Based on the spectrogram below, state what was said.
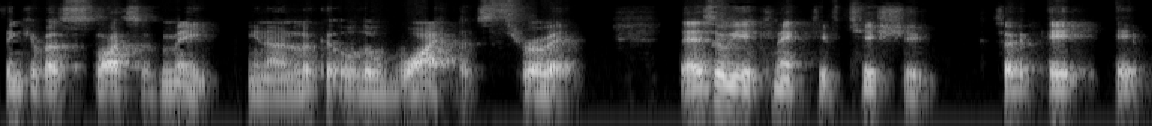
Think of a slice of meat, you know, look at all the white that's through it. There's all your connective tissue. So it, it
